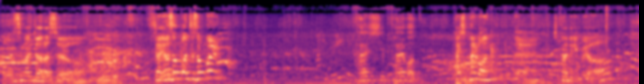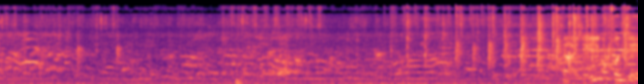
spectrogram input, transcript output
어, 우승한 줄 알았어요. 네. 자 여섯 번째 선물 88번. 88번 네 축하드리고요. 자 이제 일곱 번째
